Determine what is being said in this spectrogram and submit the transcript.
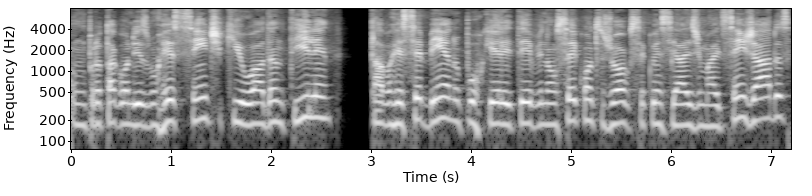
um protagonismo recente que o Adam Thielen estava recebendo, porque ele teve não sei quantos jogos sequenciais de mais de 100 jardas.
